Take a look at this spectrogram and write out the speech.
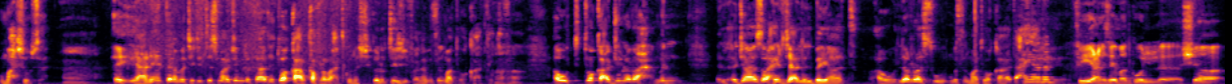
ومحسوسة. آه اي يعني أنت لما تيجي تسمع جملة هذه تتوقع القفلة راح تكون الشكل وتجي فعلا مثل ما توقعت القفلة. أها. أو تتوقع الجملة راح من الإعجاز راح يرجع للبيات أو للرسم مثل ما توقعت. أحيانا إيه. في يعني زي ما تقول أشياء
